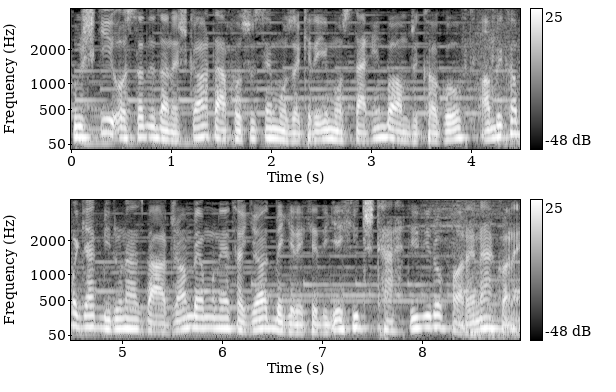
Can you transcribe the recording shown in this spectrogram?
کوشکی استاد دانشگاه در خصوص مذاکره مستقیم با آمریکا گفت آمریکا باید بیرون از برجام بمونه تا یاد بگیره که دیگه هیچ تهدیدی رو پاره نکنه.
